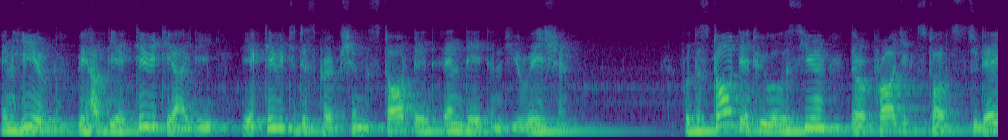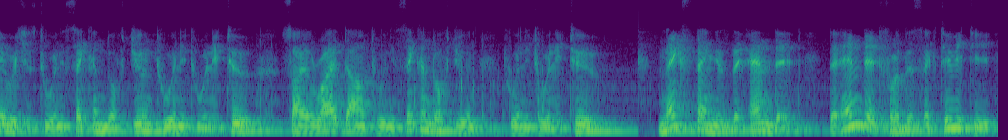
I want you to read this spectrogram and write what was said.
In here, we have the activity ID, the activity description, the start date, end date, and duration. For the start date, we will assume that our project starts today, which is 22nd of June 2022. So I'll write down 22nd of June 2022. Next thing is the end date. The end date for this activity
